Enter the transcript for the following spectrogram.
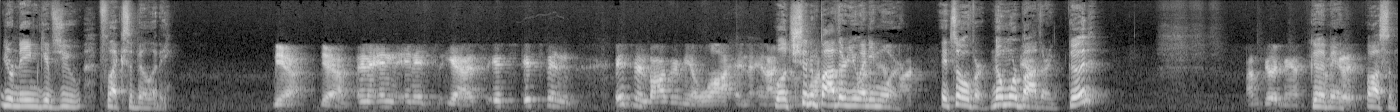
your name gives you flexibility. Yeah, yeah, and and, and it's yeah, it's, it's it's been it's been bothering me a lot, and and Well, it shouldn't bother you anymore. It's over. No more bothering. Good? I'm good, man. Good, I'm man. Good. Awesome.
